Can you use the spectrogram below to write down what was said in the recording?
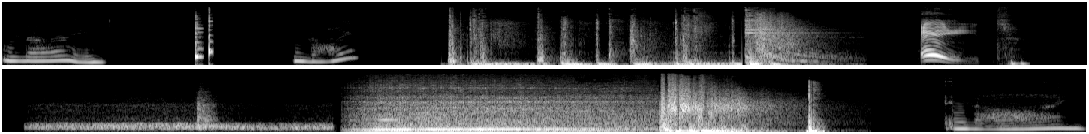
Nine. Nine? Eight. Nine.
